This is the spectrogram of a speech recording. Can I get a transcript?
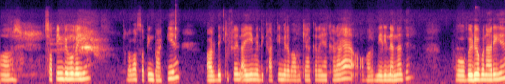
और शॉपिंग भी हो गई है, थोड़ा बहुत शॉपिंग बाकी है। और देखिए फ्रेंड, आइए मैं दिखाती हूँ मेरा बाबू क्या कर रहे हैं, खड़ा है और मेरी ननद है। वो वीडियो बना रही है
